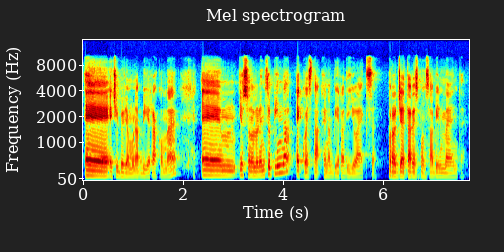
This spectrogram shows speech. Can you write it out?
e, e ci beviamo una birra con me. E, ehm, io sono Lorenzo Pinna e questa è una birra di UX, progetta responsabilmente.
